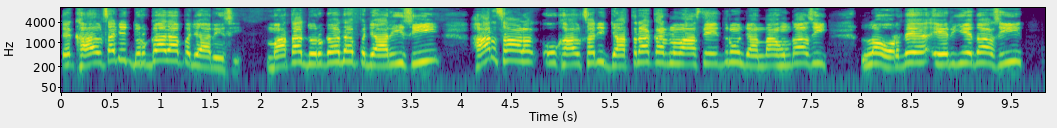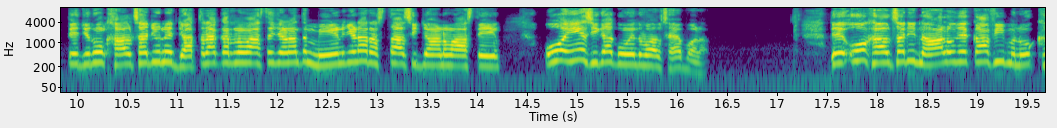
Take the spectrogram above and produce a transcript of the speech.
ਤੇ ਖਾਲਸਾ ਜੀ ਦੁਰਗਾ ਦਾ ਪੁਜਾਰੀ ਸੀ। ਮਾਤਾ ਦੁਰਗਾ ਦਾ ਪੁਜਾਰੀ ਸੀ। ਹਰ ਸਾਲ ਉਹ ਖਾਲਸਾ ਜੀ ਯਾਤਰਾ ਕਰਨ ਵਾਸਤੇ ਇਧਰੋਂ ਜਾਂਦਾ ਹੁੰਦਾ ਸੀ। ਲਾਹੌਰ ਦੇ ਏਰੀਏ ਦਾ ਸੀ ਤੇ ਜਦੋਂ ਖਾਲਸਾ ਜੀ ਉਹਨੇ ਯਾਤਰਾ ਕਰਨ ਵਾਸਤੇ ਜਾਣਾ ਤਾਂ ਮੇਨ ਜਿਹੜਾ ਰਸਤਾ ਸੀ ਜਾਣ ਵਾਸਤੇ, ਉਹ ਇਹ ਸੀਗਾ ਗੋਇੰਦਵਾਲ ਸਾਹਿਬ ਵਾਲਾ। ਤੇ ਉਹ ਖਾਲਸਾ ਜੀ ਨਾਲ ਉਹਦੇ ਕਾਫੀ ਮਨੁੱਖ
